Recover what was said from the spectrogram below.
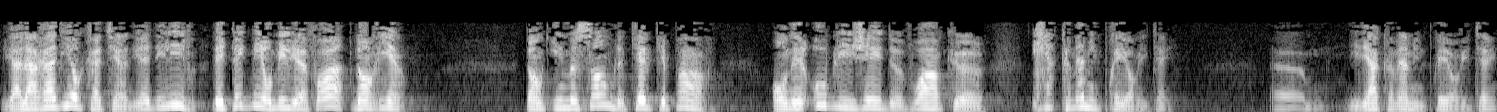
Il y a la radio chrétienne, il y a des livres. Les pygmies au milieu fort n'ont rien. Donc, il me semble quelque part, on est obligé de voir qu'il y a quand même une priorité. Euh, il y a quand même une priorité.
